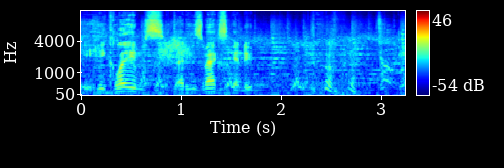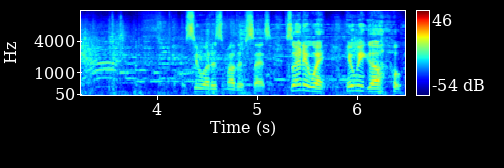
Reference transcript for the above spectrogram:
he, claims that he's Mexican, dude. we'll see what his mother says. So anyway, here we go.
